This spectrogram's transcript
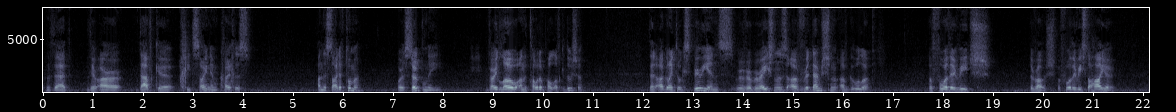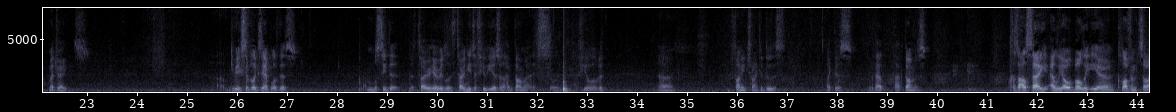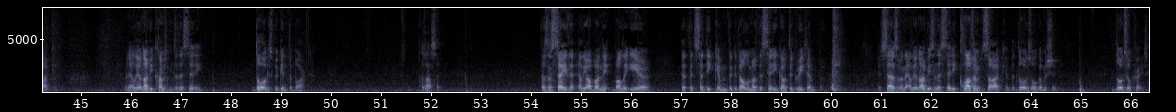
that there are davke chitzoinim koiches on the side of Tumah, or certainly very low on the totem pole of Kedusha, that are going to experience reverberations of redemption of Geula before they reach the Rosh, before they reach the higher Madrigas. I'll give you a simple example of this. We'll see the, the Torah here. The Torah needs a few years of Hagdama. It's, I feel a little bit uh, funny trying to do this like this without Hagdamas. Chazal say, Elio Boli'ir Klovim Tzakim. When Eliyahu Navi comes into the city, dogs begin to bark. Chazal say. Doesn't say that Elio Boli'ir, that the tzaddikim, the gedolim of the city, go to greet him. It says when Elio Navi is in the city, Klovim Tzakim. The dogs all go mishig. The dogs go crazy.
